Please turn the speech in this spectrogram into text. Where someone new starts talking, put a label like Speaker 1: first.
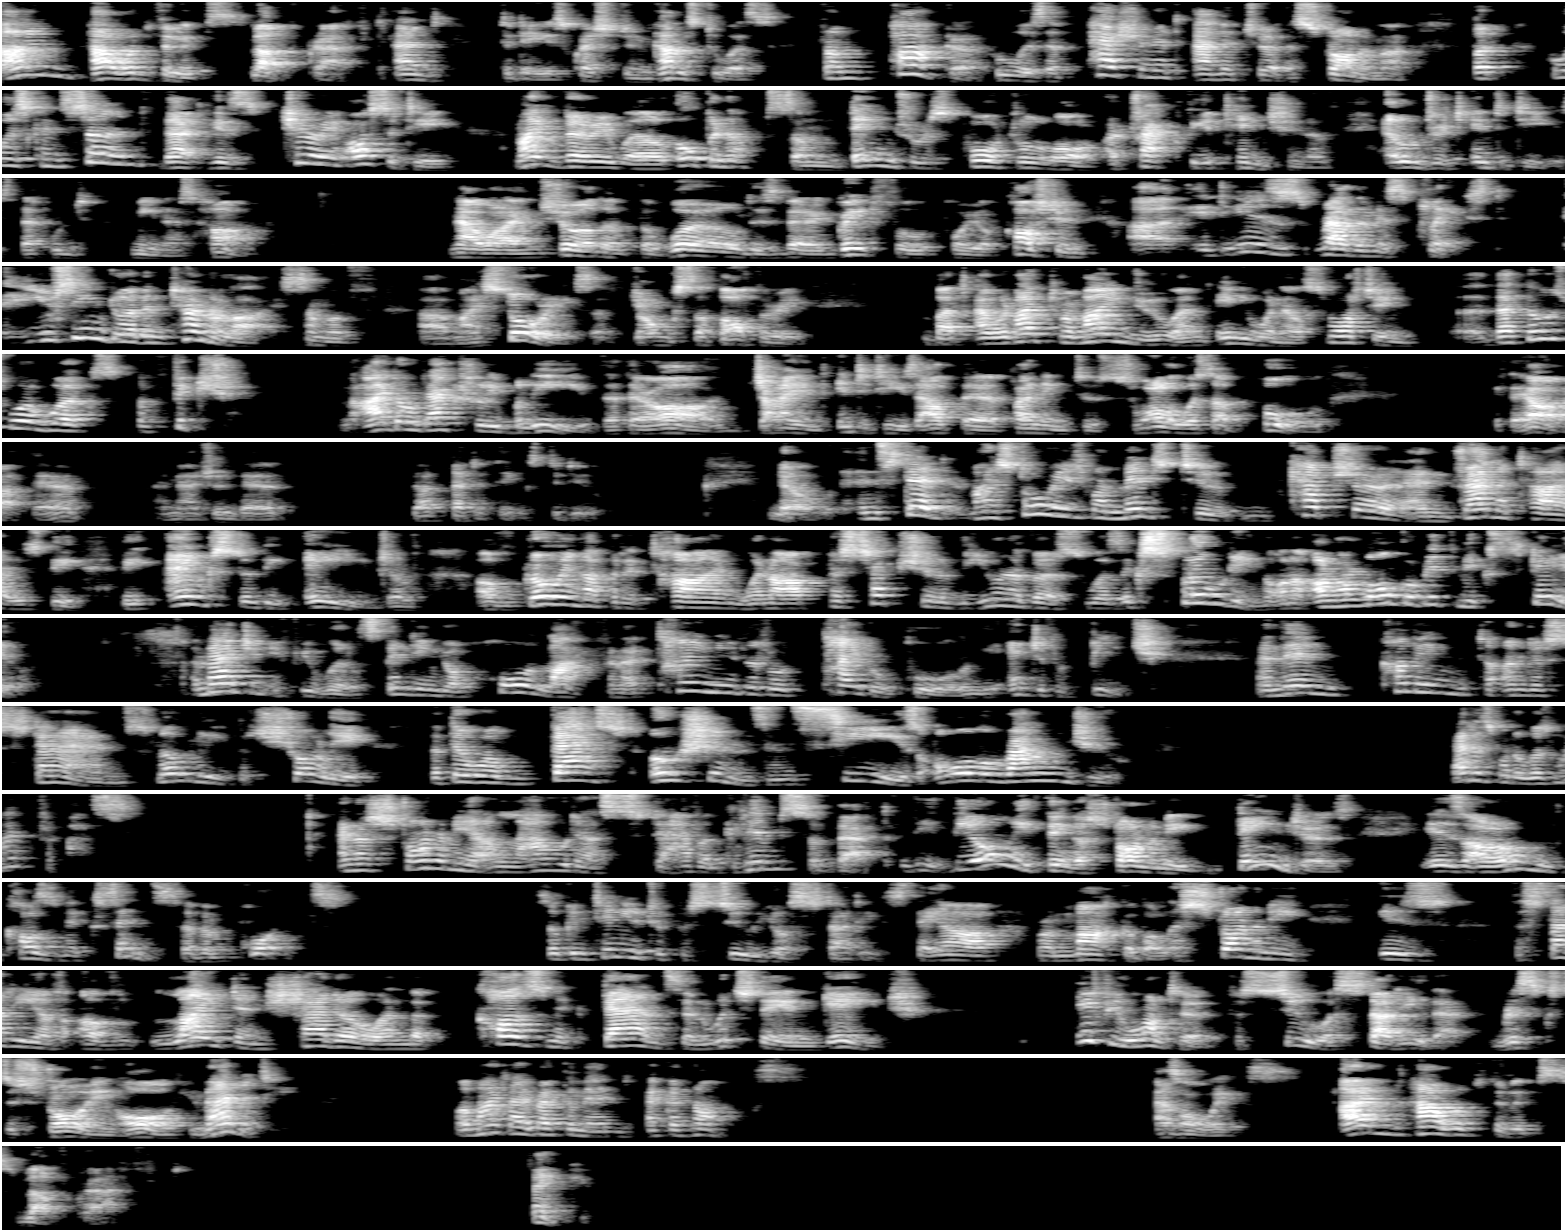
Speaker 1: I'm Howard Phillips Lovecraft, and today's question comes to us from Parker, who is a passionate amateur astronomer, but who is concerned that his curiosity might very well open up some dangerous portal or attract the attention of eldritch entities that would mean us harm. Now, while I'm sure that the world is very grateful for your caution, uh, it is rather misplaced. You seem to have internalized some of uh, my stories of Yog-Sothothery, but I would like to remind you and anyone else watching uh, that those were works of fiction. I don't actually believe that there are giant entities out there planning to swallow us up whole. If they are out there, I imagine they've got better things to do. No, instead, my stories were meant to capture and dramatize the, the angst of the age, of, of growing up at a time when our perception of the universe was exploding on a, on a logarithmic scale. Imagine, if you will, spending your whole life in a tiny little tidal pool on the edge of a beach, and then coming to understand, slowly but surely, that there were vast oceans and seas all around you. That is what it was like for us. And astronomy allowed us to have a glimpse of that. The, the only thing astronomy dangers is our own cosmic sense of importance. So continue to pursue your studies. They are remarkable. Astronomy is the study of, of light and shadow and the cosmic dance in which they engage. If you want to pursue a study that risks destroying all humanity, well, might I recommend economics? As always, I'm Howard Phillips Lovecraft.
